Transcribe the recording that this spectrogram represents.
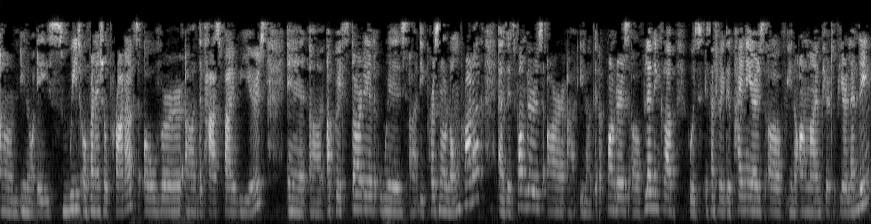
um, you know, a suite of financial products over uh, the past five years and uh, Upgrade started with uh, the personal loan product as its founders are, uh, you know, the founders of Lending Club, who is essentially the pioneers of, you know, online peer-to-peer lending.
